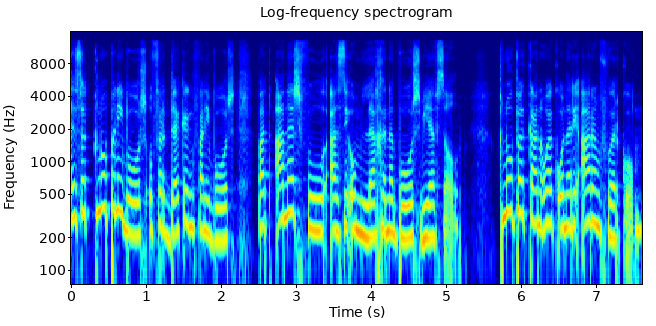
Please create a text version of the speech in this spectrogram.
is 'n knop in die bors of verdikking van die bors wat anders voel as die omliggende borsweefsel. Knoppe kan ook onder die arm voorkom.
